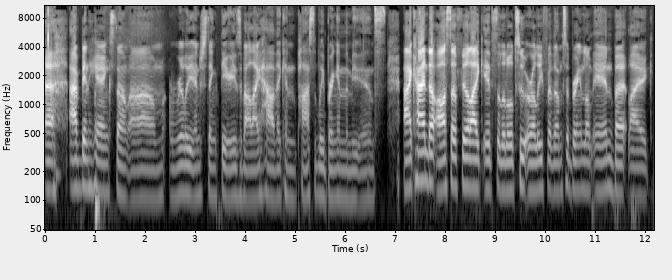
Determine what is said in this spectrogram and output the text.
uh, I've been hearing some um, really interesting theories about like how they can possibly bring in the mutants. I kind of also feel like it's a little too early for them to bring them in, but like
